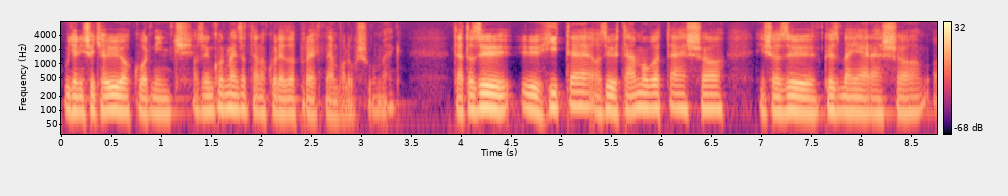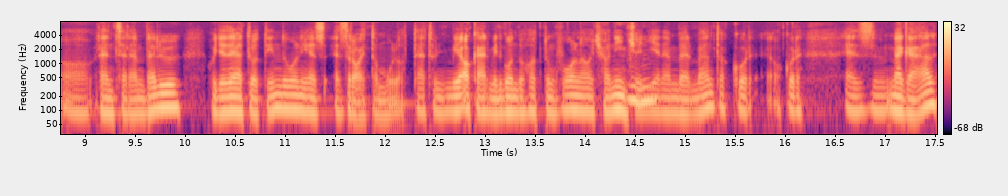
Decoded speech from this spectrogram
ugyanis, hogyha ő akkor nincs az önkormányzatán, akkor ez a projekt nem valósul meg. Tehát az ő, ő hite, az ő támogatása és az ő közbenjárása a rendszeren belül, hogy ez el tudott indulni, ez, ez rajta múlott. Tehát, hogy mi akármit gondolhattunk volna, hogy ha nincs uh-huh. egy mhm. ilyen ember bent, akkor, akkor ez megáll.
